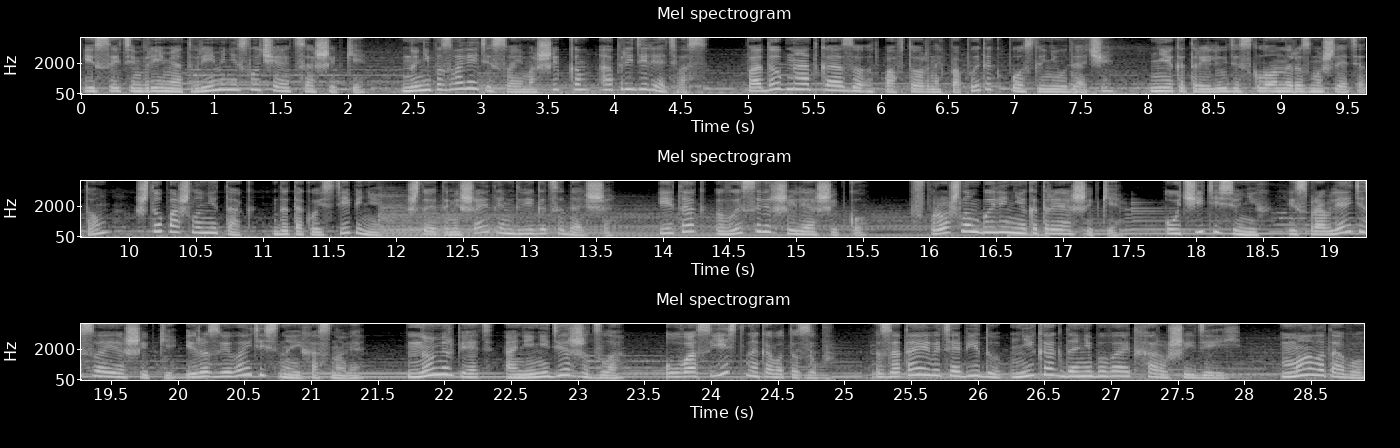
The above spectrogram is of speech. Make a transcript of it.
и с этим время от времени случаются ошибки. Но не позволяйте своим ошибкам определять вас. Подобно отказу от повторных попыток после неудачи, некоторые люди склонны размышлять о том, что пошло не так, до такой степени, что это мешает им двигаться дальше. Итак, вы совершили ошибку. В прошлом были некоторые ошибки. Учитесь у них, исправляйте свои ошибки и развивайтесь на их основе. Номер пять. Они не держат зла. У вас есть на кого-то зуб? Затаивать обиду никогда не бывает хорошей идеей. Мало того,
